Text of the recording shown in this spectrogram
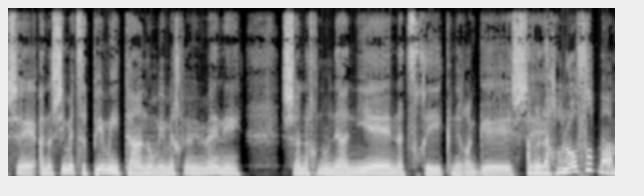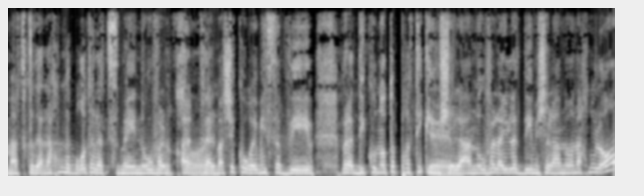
שאנשים מצפים מאיתנו, ממך וממני, שאנחנו נעניין, נצחיק, נרגש. אבל אה, אנחנו לא עושות מאמץ כזה, אנחנו מדברות על עצמנו ועל, נכון. ועל מה שקורה מסביב, ועל הדיכאונות הפרטיים כן. שלנו, ועל הילדים שלנו, אנחנו לא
